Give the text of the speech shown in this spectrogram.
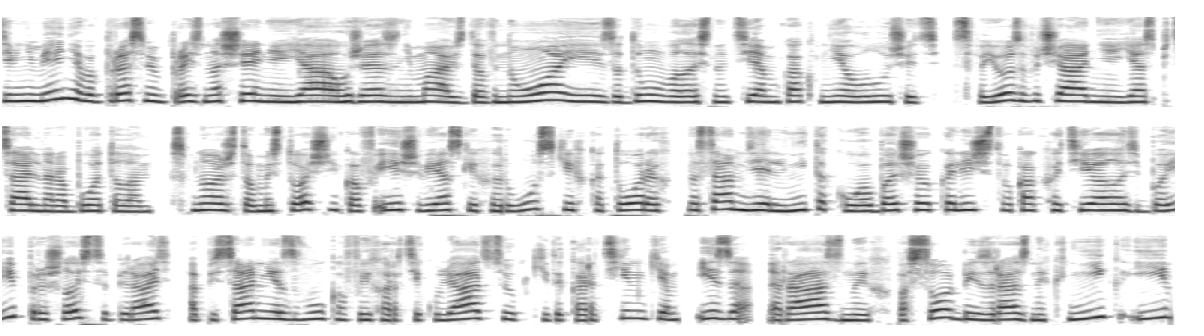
Тем не менее, вопросами произношения я уже занимаюсь давно и задумывалась над тем, как мне улучшить свое звучание. Я специально работала с множеством источников и шведских, и русских, которых на самом деле не такое большое количество, как хотелось бы, и пришлось собирать описание звуков, их артикуляцию, какие-то картинки из разных пособий, из разных книг и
